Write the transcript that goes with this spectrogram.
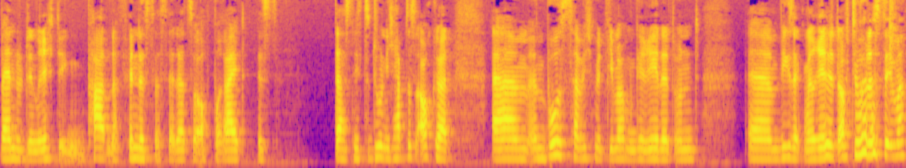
wenn du den richtigen Partner findest, dass er dazu auch bereit ist, das nicht zu tun. Ich habe das auch gehört. Ähm, Im Bus habe ich mit jemandem geredet und ähm, wie gesagt, man redet oft über das Thema.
